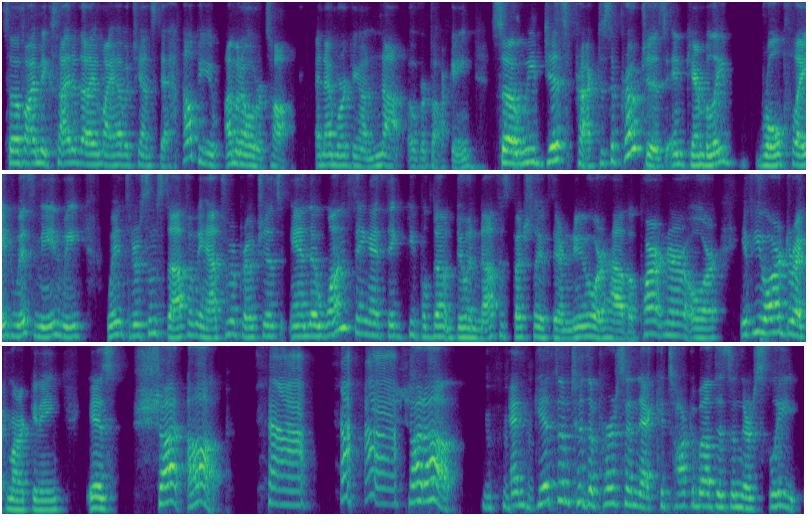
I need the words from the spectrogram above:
So if I'm excited that I might have a chance to help you, I'm going to overtalk and I'm working on not over talking. So we just practice approaches and Kimberly role played with me and we went through some stuff and we had some approaches. And the one thing I think people don't do enough, especially if they're new or have a partner or if you are direct marketing, is shut up. shut up and get them to the person that could talk about this in their sleep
